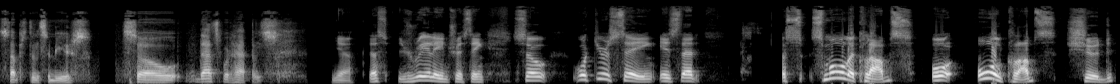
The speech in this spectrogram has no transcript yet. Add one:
substance abuse. So that's what happens. Yeah, that's really interesting. So what you're saying is that smaller clubs or all clubs should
